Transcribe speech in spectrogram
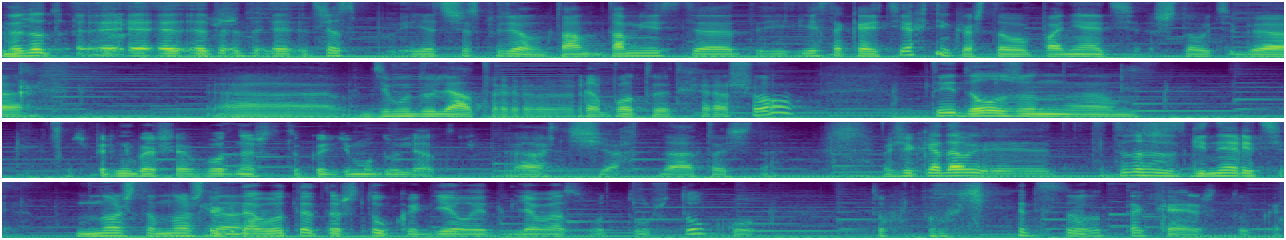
Ну, этот, э, э, э, сейчас, я сейчас пойдем. Там, там есть, есть такая техника, чтобы понять, что у тебя демодулятор работает хорошо. Ты должен... Э, Теперь небольшая вводная, что такое демодулятор. А, черт, да, точно. Вообще, когда э, ты, ты должен сгенерить множество-множество... Когда вот эта штука делает для вас вот ту штуку, то получается вот такая штука.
